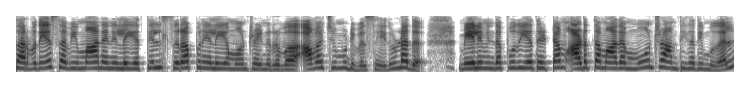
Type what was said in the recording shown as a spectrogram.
சர்வதேச விமான நிலையத்தில் சிறப்பு நிலையம் ஒன்றை நிறுவ அமைச்சு முடிவு செய்துள்ளது. மேலும் இந்த புதிய திட்டம் அடுத்த மாதம் மூன்றாம் திகதி முதல்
